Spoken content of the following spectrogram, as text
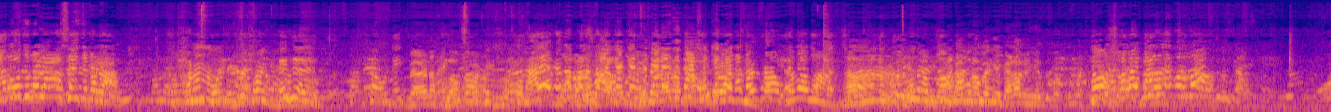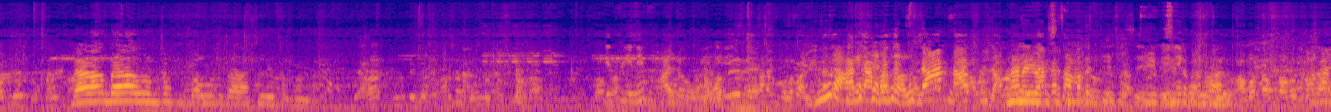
আর ও আসে এই জায়গাটা এই যে দালাল জায়গা বেড়া বেড়া বেড়া কিন্তু ইনি ভালো। দূর আগে না না তুমি জানো না এনার কাছে আমাদের কেস আছে। ইনি খুব ভালো। আমার নাম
